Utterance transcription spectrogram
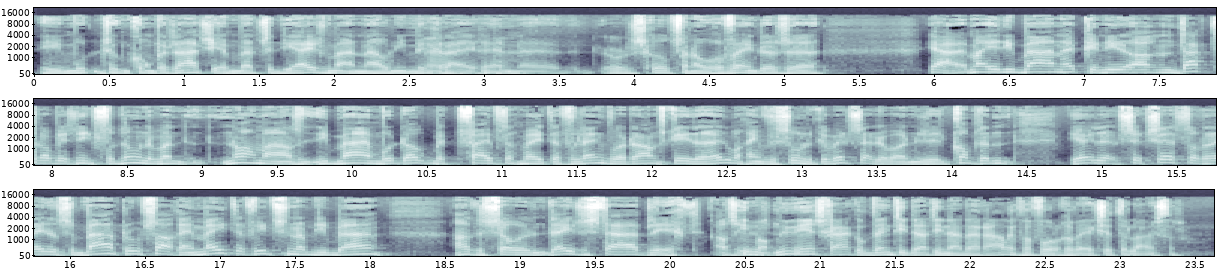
die moet natuurlijk een compensatie hebben... dat ze die ijsbaan nou niet meer krijgen. En eh, door de schuld van Hogeveen. Dus ja, maar die baan heb je niet... Een dak erop is niet voldoende. Want nogmaals, die baan moet ook met 50 meter verlengd worden. Anders kun je er helemaal geen fatsoenlijke wedstrijden worden. Dus komt een die hele succesvolle Nederlandse baanploeg... zal geen meter fietsen op die baan... als het zo in deze staat ligt. Als iemand nu inschakelt, denkt hij dat hij naar de herhaling van vorige week zit te luisteren.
